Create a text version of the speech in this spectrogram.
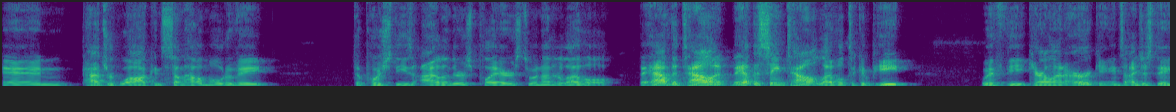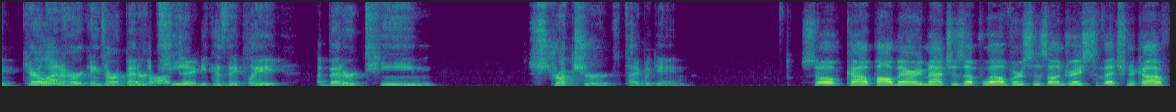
and Patrick Roy can somehow motivate to push these Islanders players to another level, they have the talent. They have the same talent level to compete with the Carolina Hurricanes. I just think Carolina oh, Hurricanes are a better a team take. because they play a better team structured type of game. So Kyle Palmieri matches up well versus Andrei Svechnikov.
